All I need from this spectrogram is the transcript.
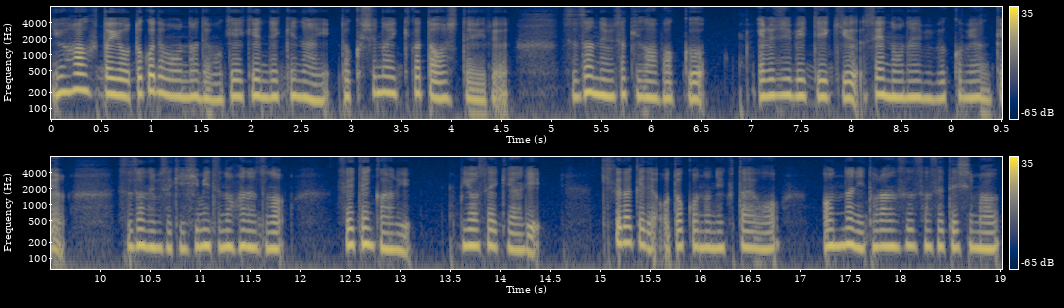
ニューハーフという男でも女でも経験できない。特殊な生き方をしている、スザンヌ美咲が暴く、LGBTQ、性のお悩みぶっ込み案件、スザンヌ美咲秘密の花園、性転換あり、美容整形あり、聞くだけで男の肉体を女にトランスさせてしまう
